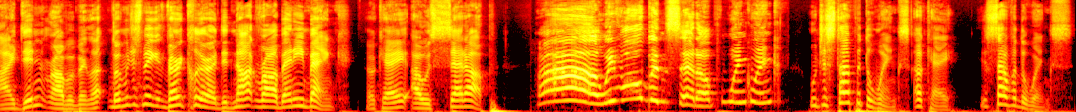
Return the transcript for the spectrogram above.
I didn't rob a bank. Let, let me just make it very clear. I did not rob any bank. Okay, I was set up. Ah, we've all been set up. Wink wink. Well, just stop with the winks. Okay, just stop with the winks.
